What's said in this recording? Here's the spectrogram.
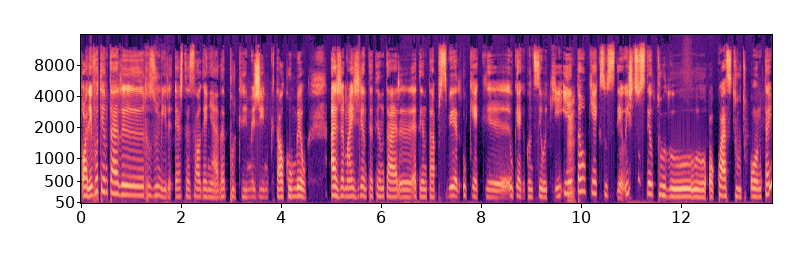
Olha, eu vou tentar eh, resumir esta salganhada, porque imagino que, tal como eu, haja mais gente a tentar, eh, a tentar perceber o que, é que, o que é que aconteceu aqui. E Hum. então, o que é que sucedeu? Isto sucedeu tudo, ou quase tudo, ontem,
